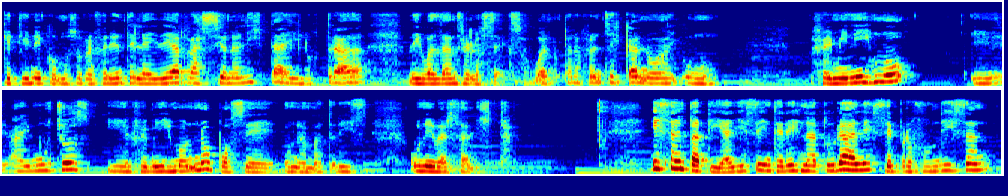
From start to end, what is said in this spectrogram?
que tiene como su referente la idea racionalista e ilustrada de igualdad entre los sexos. Bueno, para Francesca no hay un feminismo, eh, hay muchos y el feminismo no posee una matriz universalista. Esa empatía y ese interés naturales se profundizan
